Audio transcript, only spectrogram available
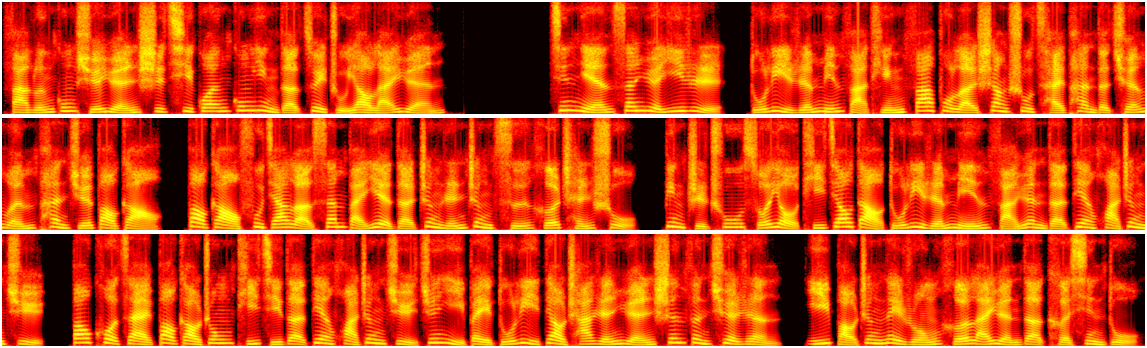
法轮功学员是器官供应的最主要来源。今年三月一日，独立人民法庭发布了上述裁判的全文判决报告。报告附加了三百页的证人证词和陈述，并指出所有提交到独立人民法院的电话证据，包括在报告中提及的电话证据，均已被独立调查人员身份确认，以保证内容和来源的可信度。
